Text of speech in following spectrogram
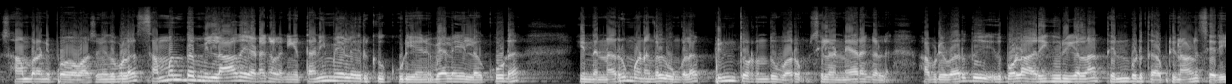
சாம்பிராணி போக வாசம் இதுபோல் சம்பந்தம் இல்லாத இடங்களில் நீங்கள் தனிமையில் இருக்கக்கூடிய வேலையில் கூட இந்த நறுமணங்கள் உங்களை பின்தொடர்ந்து வரும் சில நேரங்களில். அப்படி வருது இது போல் அறிகுறிகள்லாம் தென்படுது அப்படின்னாலும் சரி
